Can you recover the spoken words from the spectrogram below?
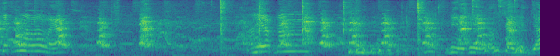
Check mo nga mamaya. Ang hirap ng... Biro-biro sa social media.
